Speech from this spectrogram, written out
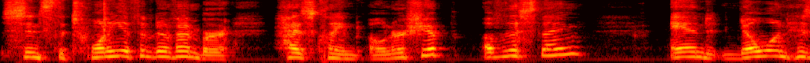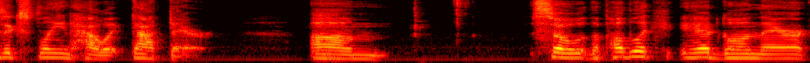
since the 20th of November has claimed ownership of this thing, and no one has explained how it got there. Um, so the public had gone there.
